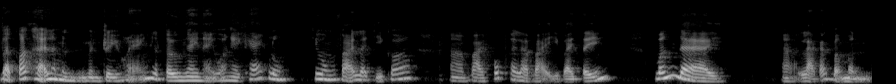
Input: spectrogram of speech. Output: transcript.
Và có thể là mình mình trì hoãn là từ ngày này qua ngày khác luôn, chứ không phải là chỉ có, à, vài phút hay là vài vài tiếng. Vấn đề, à, là các bạn mình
